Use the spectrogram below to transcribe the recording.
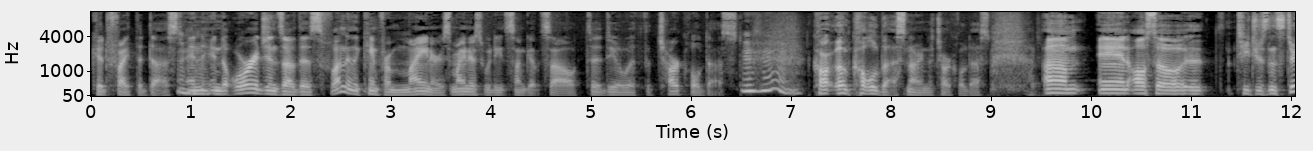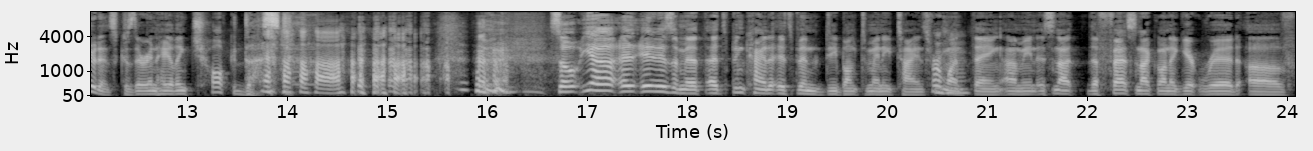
could fight the dust Mm-hmm. and in the origins of this it came from miners miners would eat samgyeopsal to deal with the charcoal dust mm-hmm. Car- oh, coal dust not in the charcoal dust um, and also uh, teachers and students because they're inhaling chalk dust so yeah it, it is a myth it's been kind of it's been debunked many times for one Mm-hmm. thing i mean it's not the fat's not going to get rid of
